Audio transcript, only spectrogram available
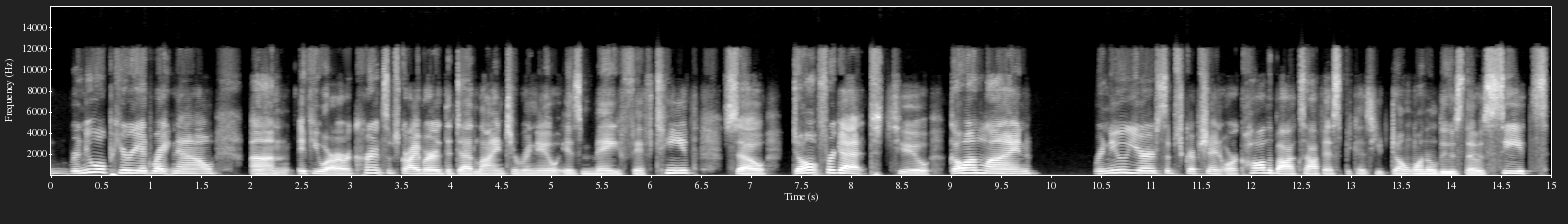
renewal period right now. Um, if you are a current subscriber, the deadline to renew is May 15th. So don't forget to go online, renew your subscription, or call the box office because you don't want to lose those seats.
